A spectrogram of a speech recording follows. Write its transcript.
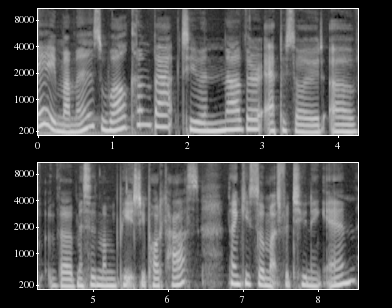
Hey, mamas, welcome back to another episode of the Mrs. Mummy PhD podcast. Thank you so much for tuning in.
